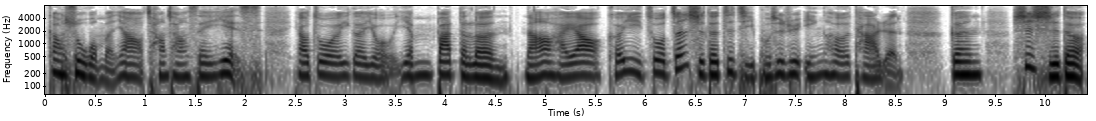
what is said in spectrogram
告诉我们要常常 say yes，要做一个有盐巴的人，然后还要可以做真实的自己，不是去迎合他人。跟适时的，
